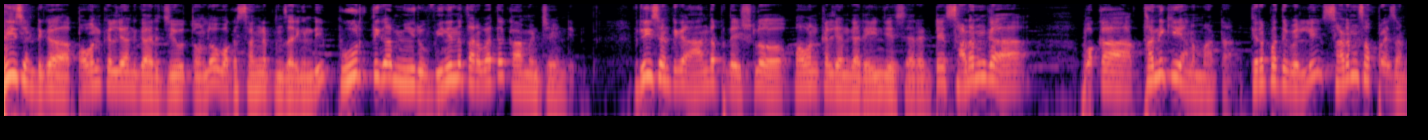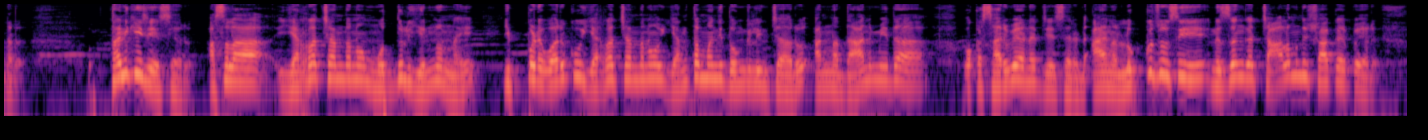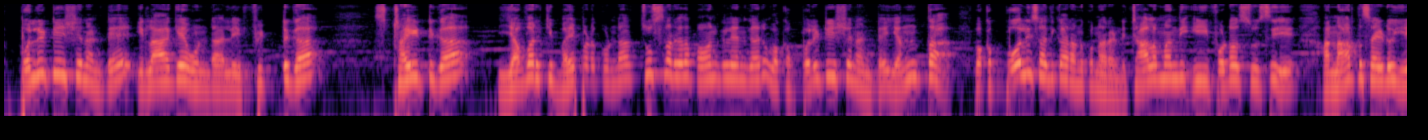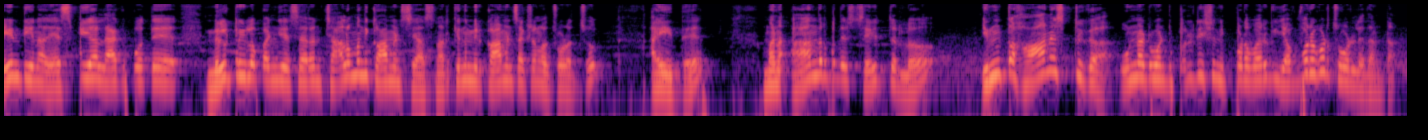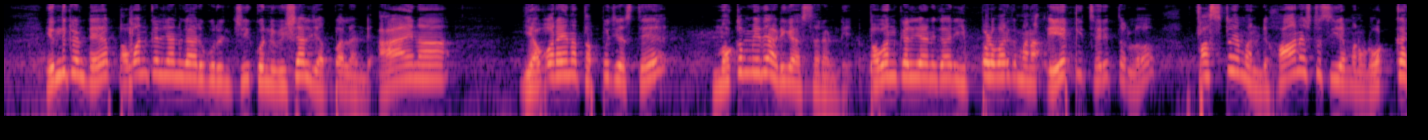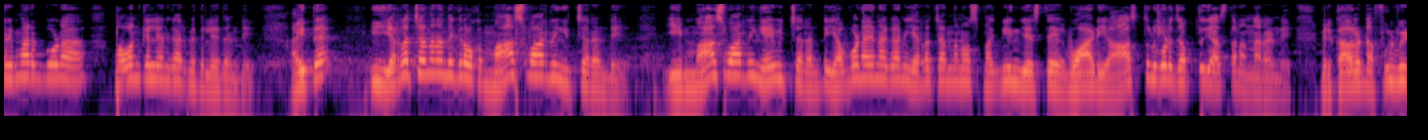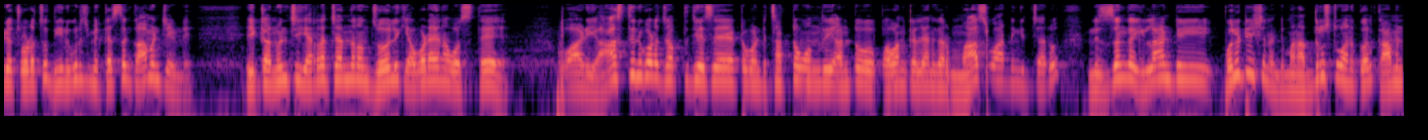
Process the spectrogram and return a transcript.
రీసెంట్గా పవన్ కళ్యాణ్ గారి జీవితంలో ఒక సంఘటన జరిగింది. పూర్తిగా మీరు వినిన తర్వాత కామెంట్ చేయండి. రీసెంట్గా ఆంధ్రప్రదేశ్లో పవన్ కళ్యాణ్ గారు ఏం చేశారంటే సడన్గా ఒక తనిఖీ అన్నమాట. తిరుపతి వెళ్ళి సడన్ సర్ప్రైజ్ అంటారు. తనిఖీ చేశారు. అసలు ఎర్రచందనం మొద్దులు ఎన్ని ఉన్నాయి ఇప్పటి వరకు ఎర్రచందనం ఎంతమంది దొంగిలించారు అన్న దాని మీద ఒక సర్వే అనేది చేశారండి. ఆయన లుక్ చూసి నిజంగా చాలామంది షాక్ అయిపోయారు. పొలిటీషియన్ అంటే ఇలాగే ఉండాలి. ఫిట్గా స్ట్రైట్గా ఎవరికి భయపడకుండా చూస్తున్నారు కదా పవన్ కళ్యాణ్ గారు ఒక పొలిటీషియన్ అంటే ఎంత ఒక పోలీస్ అధికారి అనుకున్నారండి. చాలామంది ఈ ఫొటోస్ చూసి ఆ నార్త్ సైడ్ ఏంటి నా ఎస్పీయా లేకపోతే మిలిటరీలో పనిచేశారని చాలామంది కామెంట్స్ చేస్తున్నారు. కింద మీరు కామెంట్ సెక్షన్లో చూడొచ్చు. అయితే మన ఆంధ్రప్రదేశ్ చరిత్రలో ఇంత హానెస్ట్గా ఉన్నటువంటి పొలిటీషియన్ ఇప్పటి వరకు ఎవ్వరు కూడా చూడలేదంట. ఎందుకంటే పవన్ కళ్యాణ్ గారి గురించి కొన్ని విషయాలు చెప్పాలండి. ఆయన ఎవరైనా తప్పు చేస్తే ముఖం మీదే అడిగేస్తారండి. పవన్ కళ్యాణ్ గారు ఇప్పటివరకు మన ఏపీ చరిత్రలో ఫస్ట్ టైం అండి హానెస్ట్ సీఎం అనమాట ఒక్క రిమార్క్ కూడా పవన్ కళ్యాణ్ గారి మీద లేదండి. అయితే ఈ ఎర్రచందనం దగ్గర ఒక మాస్ వార్నింగ్ ఇచ్చారండి. ఈ మాస్ వార్నింగ్ ఏమి ఇచ్చారంటే ఎవడైనా కానీ ఎర్రచందనం స్మగ్లింగ్ చేస్తే వాడి ఆస్తులు కూడా జప్తు చేస్తానన్నారండి. మీరు కావాలంటే ఆ ఫుల్ వీడియో చూడొచ్చు. దీని గురించి మీరు ఖచ్చితంగా కామెంట్ చేయండి. ఇక నుంచి ఎర్రచందనం జోలికి ఎవడైనా వస్తే వాడి ఆస్తిని కూడా జప్తు చేసేటువంటి చట్టం ఉంది అంటూ పవన్ కళ్యాణ్ గారు మాస్ వార్నింగ్ ఇచ్చారు. నిజంగా ఇలాంటి పొలిటీషియన్ అండి. మన అదృష్టం అనుకోవాలి. కామెంట్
